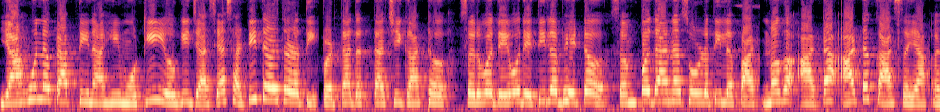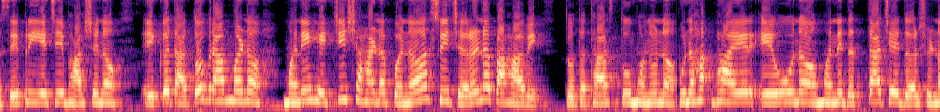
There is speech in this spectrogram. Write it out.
याहून प्राप्ती नाही मोठी योगी ज्याच्यासाठी तळतळती. पडता दत्ताची गाठ सर्व देव देतील भेट संपदान सोडतील पाठ. मग आटा आट कासया असे प्रियेचे भाषण एकता तो ब्राह्मण. म्हणे हेची शहाणपण श्री चरण पाहावे. तो तू म्हणून पुन्हा बाहेर येऊन म्हणे दत्ताचे दर्शन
